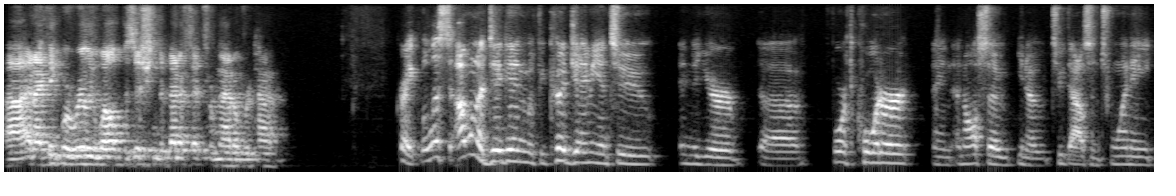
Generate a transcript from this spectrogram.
Uh, and I think we're really well positioned to benefit from that over time. Great. Well, let's. I want to dig in, if you could, Jamie, into into your uh, fourth quarter and, and also, you know, 2020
